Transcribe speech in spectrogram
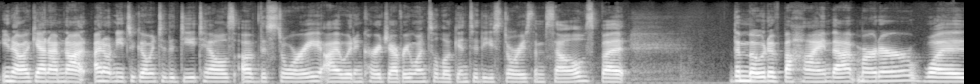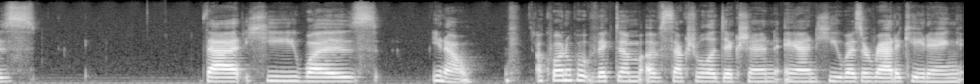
you know, again, I'm not, I don't need to go into the details of the story. I would encourage everyone to look into these stories themselves. But the motive behind that murder was that he was, you know, a quote unquote victim of sexual addiction and he was eradicating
